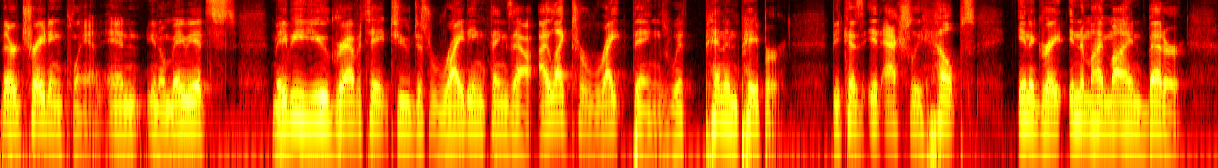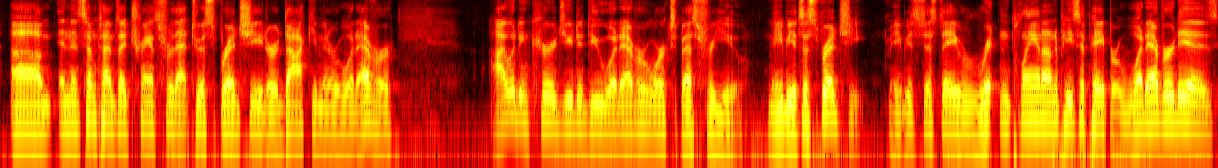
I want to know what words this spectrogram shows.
their trading plan, and you know maybe it's Maybe you gravitate to just writing things out. I like to write things with pen and paper because it actually helps integrate into my mind better. Um, and then sometimes I transfer that to a spreadsheet or a document or whatever. I would encourage you to do whatever works best for you. Maybe it's a spreadsheet. Maybe it's just a written plan on a piece of paper. Whatever it is,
